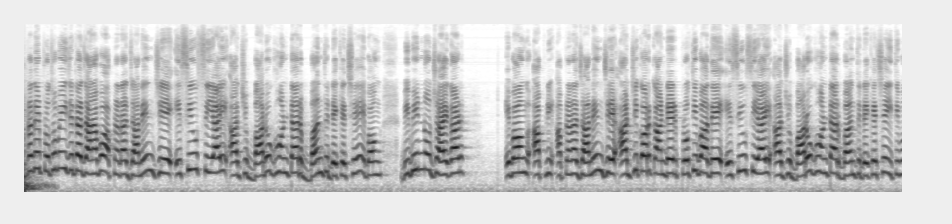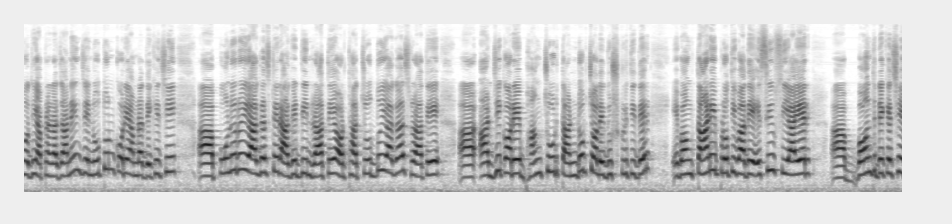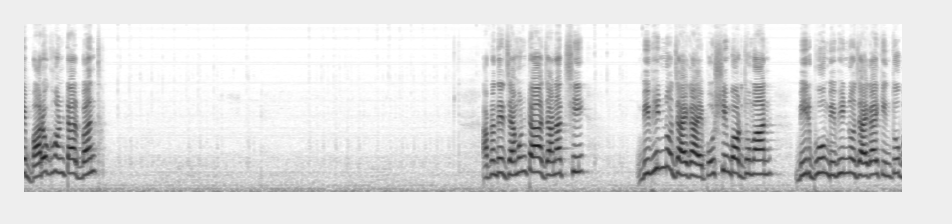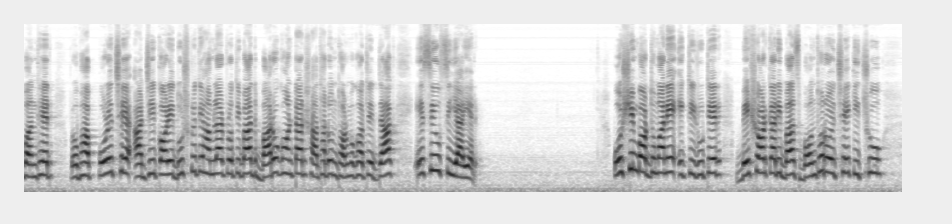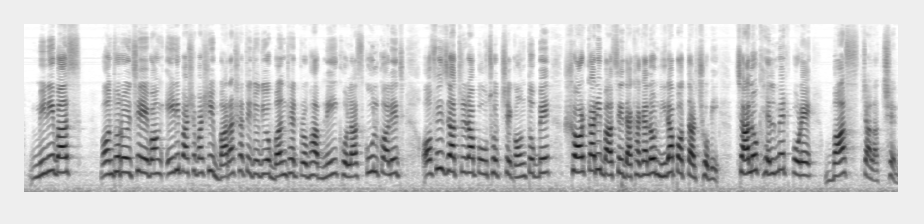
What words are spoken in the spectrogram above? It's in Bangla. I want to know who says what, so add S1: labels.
S1: আপনাদের প্রথমেই যেটা জানাব, আপনারা জানেন যে এসইউসিআই আজ বারো ঘণ্টার বন্ধ ডেকেছে এবং বিভিন্ন জায়গার এবং আপনি, আপনারা জানেন যে আরজিকর কাণ্ডের প্রতিবাদে এসইউসিআই আজ বারো ঘণ্টার বন্ধ ডেকেছে। ইতিমধ্যে আপনারা জানেন যে নতুন করে আমরা দেখেছি পনেরোই আগস্টের আগের দিন রাতে, অর্থাৎ চোদ্দই আগস্ট রাতে আরজিকরে ভাঙচুর, তাণ্ডব চলে দুষ্কৃতীদের এবং তাঁরই প্রতিবাদে এসইউসিআই এর বন্ধ ডেকেছে বারো ঘণ্টার বন্ধ। আপনাদের যেমনটা জানাচ্ছি, বিভিন্ন জায়গায় পশ্চিম বর্ধমান, বীরভূম বিভিন্ন জায়গায় কিন্তু বন্ধের প্রভাব পড়েছে। আরজি করে দুষ্কৃতী হামলার প্রতিবাদ, বারো ঘণ্টার সাধারণ ধর্মঘটের ডাক এসইউসিআই এর পশ্চিম বর্ধমানে একটি রুটের বেসরকারি বাস বন্ধ রয়েছে, কিছু মিনি বাস বন্ধ রয়েছে এবং এরই পাশাপাশি বারাসাতে যদিও বন্ধের প্রভাব নেই, খোলা স্কুল, কলেজ, অফিস যাত্রীরা পৌঁছচ্ছে গন্তব্যে। সরকারি বাসে দেখা গেল নিরাপত্তার ছবি। চালক হেলমেট পরে বাস চালাচ্ছেন।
